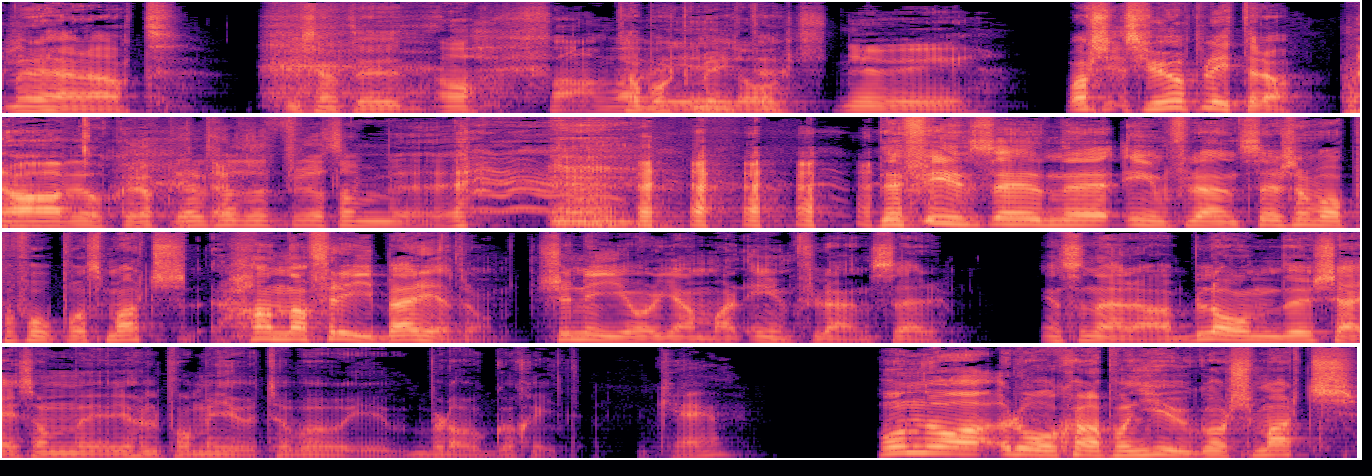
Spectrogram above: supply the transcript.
Med det här att, vi ska inte, Åh, fan Ta vad bort myter. lågt. Nu är vi... Var, ska vi upp lite då? Ja, vi åker upp Jag har pratat, pratat om... Det finns en eh, influencer som var på fotbollsmatch. Hanna Friberg heter hon. 29 år gammal influencer. En sån där eh, blond tjej som eh, höll på med YouTube och blogg och skit. Okej. Hon var då och kollade på en Djurgårdsmatch.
